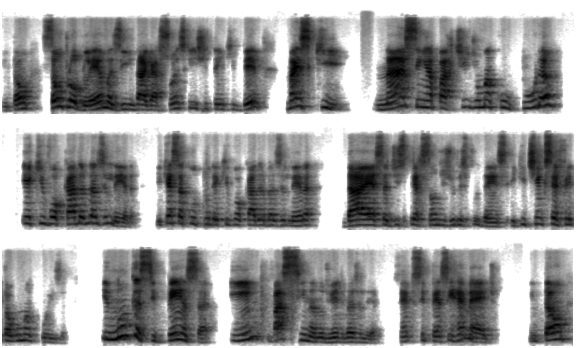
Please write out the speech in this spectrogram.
Então, são problemas e indagações que a gente tem que ver, mas que nascem a partir de uma cultura equivocada brasileira. E que essa cultura equivocada brasileira dá essa dispersão de jurisprudência e que tinha que ser feita alguma coisa. E nunca se pensa em vacina no direito brasileiro, sempre se pensa em remédio. Então,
